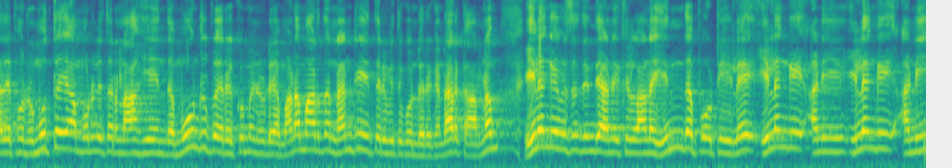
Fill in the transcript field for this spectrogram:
அதே போன்று முத்தையா முரளிதரன் ஆகிய இந்த மூன்று பேருக்கும் என்னுடைய மனமார்ந்த நன்றியை தெரிவித்துக் கொண்டிருக்கின்றார். காரணம் இலங்கை விசத் இந்திய அணிகளான இந்த போட்டியிலே இலங்கை அணி இலங்கை அணி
